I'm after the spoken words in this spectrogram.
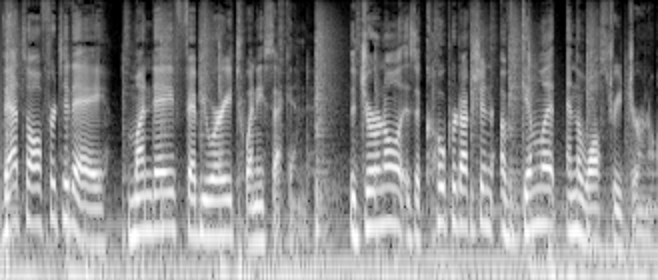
That's all for today, Monday, February 22nd. The Journal is a co production of Gimlet and The Wall Street Journal.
